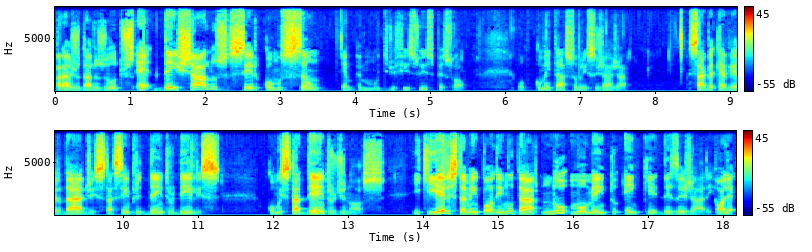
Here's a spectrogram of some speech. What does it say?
para ajudar os outros é deixá-los ser como são. É, é, muito difícil isso, pessoal. Vou comentar sobre isso já já. Saiba que a verdade está sempre dentro deles, como está dentro de nós e que eles também podem mudar no momento em que desejarem. Olha,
